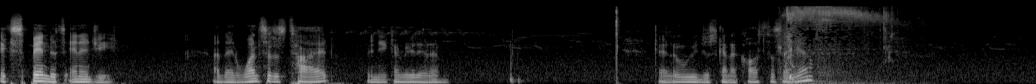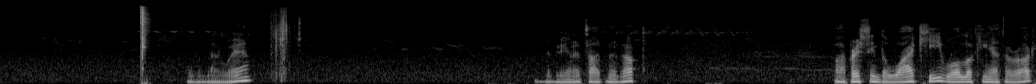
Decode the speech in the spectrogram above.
expend its energy. And then once it is tired, then you can reel it in. Okay, then we're just gonna cast this again. Doesn't matter where. Then we're gonna tighten it up. By pressing the Y key while looking at the rod,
